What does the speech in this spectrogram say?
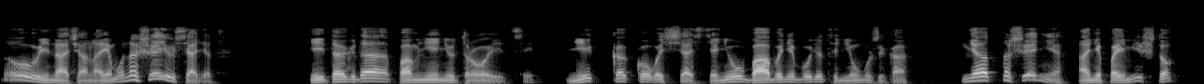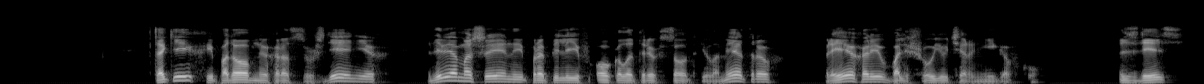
ну, иначе она ему на шею сядет. И тогда, по мнению троицы, никакого счастья ни у бабы не будет, ни у мужика. Не отношения, а не пойми что. В таких и подобных рассуждениях две машины, пропилив около трехсот километров, приехали в Большую Черниговку. Здесь,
